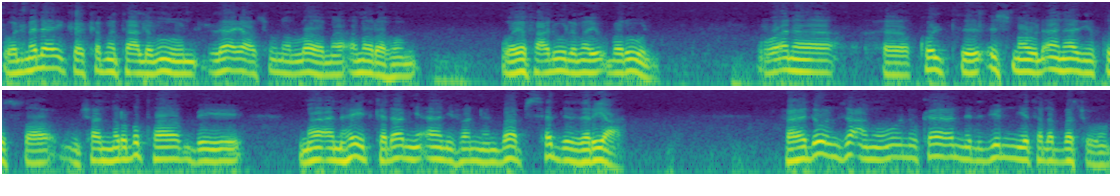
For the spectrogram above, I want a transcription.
والملائكة كما تعلمون لا يعصون الله ما أمرهم ويفعلون ما يؤمرون. وأنا قلت اسمعوا الآن هذه القصة مشان نربطها بما أنهيت كلامي آنفا من باب سد الذريعة. فهدول زعموا أنه كان الجن يتلبسهم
